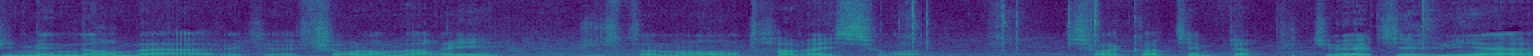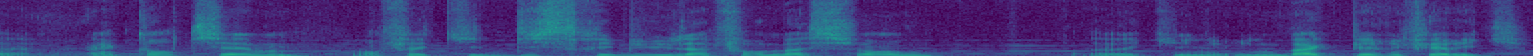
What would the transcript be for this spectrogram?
Puis maintenant, bah, avec euh, Furlan Marie, justement, on travaille sur, euh, sur un quantième perpétuel, qui est lui un, un quantième en fait qui distribue l'information avec une, une bague périphérique.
